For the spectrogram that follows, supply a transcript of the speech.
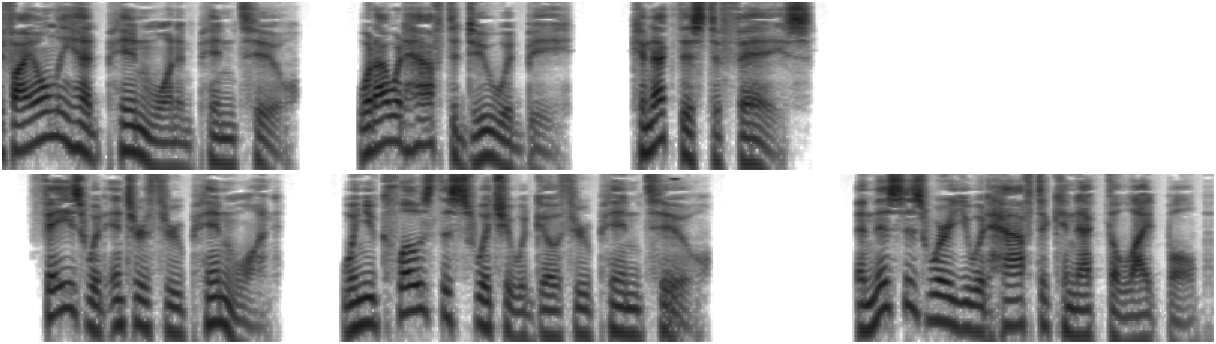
if I only had pin 1 and pin 2, what I would have to do would be connect this to phase Phase would enter through pin 1. When you close the switch, it would go through pin 2. And this is where you would have to connect the light bulb.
